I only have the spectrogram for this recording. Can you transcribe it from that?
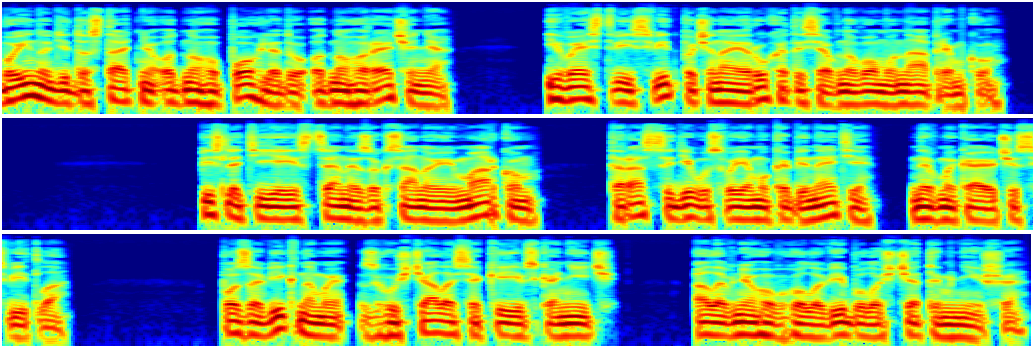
Бо іноді достатньо одного погляду, одного речення, і весь твій світ починає рухатися в новому напрямку. Після тієї сцени з Оксаною і Марком Тарас сидів у своєму кабінеті, не вмикаючи світла. Поза вікнами згущалася київська ніч, але в нього в голові було ще темніше.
